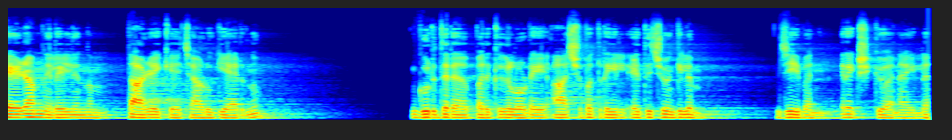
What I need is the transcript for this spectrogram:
ഏഴാം നിലയിൽ നിന്നും താഴേക്ക് ചാടുകയായിരുന്നു. ഗുരുതര പരിക്കുകളോടെ ആശുപത്രിയിൽ എത്തിച്ചുവെങ്കിലും ജീവൻ രക്ഷിക്കുവാനായില്ല.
